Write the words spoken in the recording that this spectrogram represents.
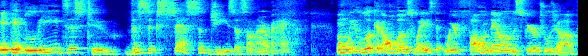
it, it leads us to the success of Jesus on our behalf. When we look at all those ways that we're falling down on the spiritual job,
